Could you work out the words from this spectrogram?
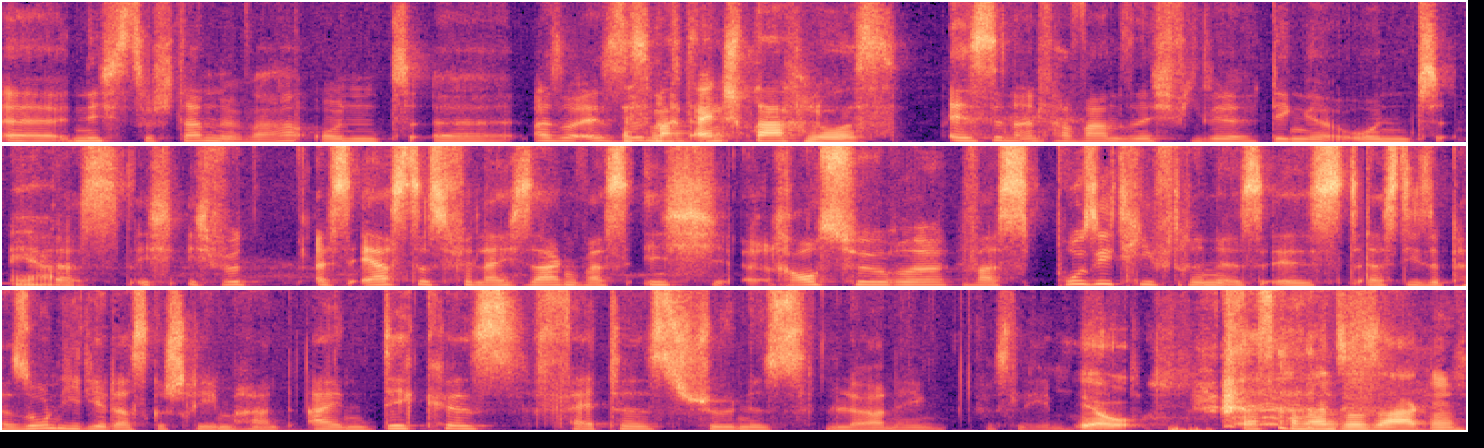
äh, nicht zustande war. Und äh, also es, es macht einfach, einen sprachlos. Es sind einfach wahnsinnig viele Dinge und ja. das, ich, ich würde als erstes vielleicht sagen, was ich raushöre, was positiv drin ist, ist, dass diese Person, die dir das geschrieben hat, ein dickes, fettes, schönes Learning fürs Leben. Jo, das kann man so sagen.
